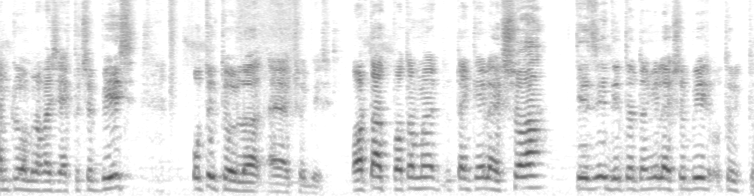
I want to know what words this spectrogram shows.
এম টু আমরা পাইছি একশো বিশ অতিরিক্ত হইল একশো বিশ। অর্থাৎ প্রথমে ট্যাঙ্কি হলো একশো কেজি দ্বিতীয় ট্যাঙ্কি একশো বিশ অতিরিক্ত।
